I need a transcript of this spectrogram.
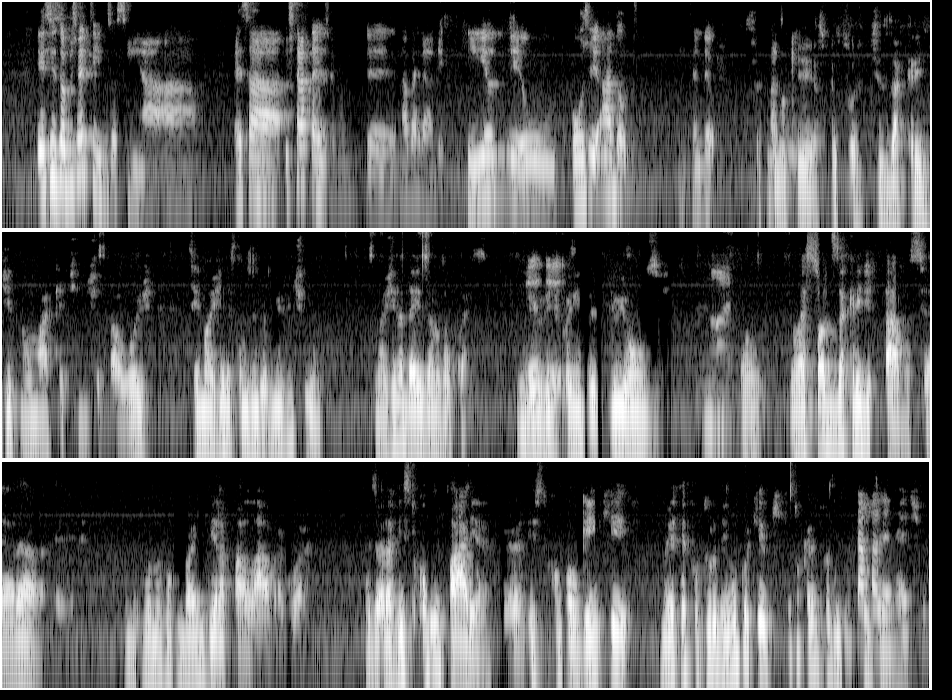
esses objetivos, assim, a, a, essa estratégia, é, na verdade, que eu, eu hoje adoto, entendeu? Você falou que as pessoas desacreditam no marketing digital hoje. Você imagina, estamos em 2021 Imagina 10 anos atrás. O primeiro vídeo foi em 2011. Não é. Então, não é só desacreditar, você era. É, não vou, não vou vir a palavra agora, mas eu era visto como um párea. Eu era visto como alguém que não ia ter futuro nenhum, porque o que, eu tô querendo fazer tá internet?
